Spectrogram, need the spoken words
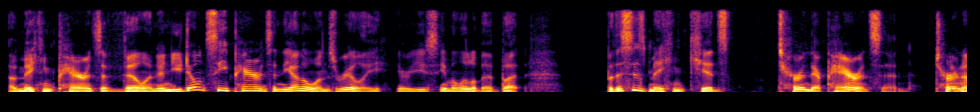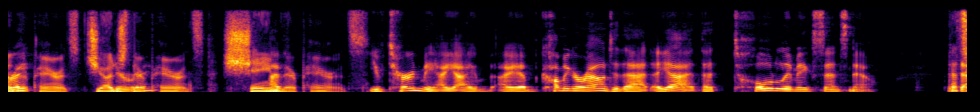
of making parents a villain, and you don't see parents in the other ones really, or you see them a little bit, but but this is making kids turn their parents in turn You're on their parents, judge You're their right. parents, shame I've- their parents. You've turned me. I I I am coming around to that. Uh, yeah, that totally makes sense now. That's,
